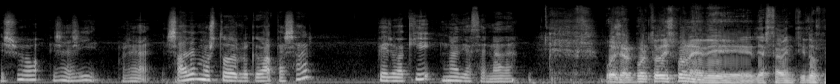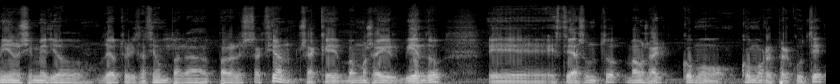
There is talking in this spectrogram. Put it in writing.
Eso es así. O sea, sabemos todo lo que va a pasar, pero aquí nadie hace nada. Pues el puerto dispone de, hasta 22 millones y medio de autorización para, para, la extracción, o sea que vamos a ir viendo eh, este asunto, vamos a ver cómo, cómo repercute,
